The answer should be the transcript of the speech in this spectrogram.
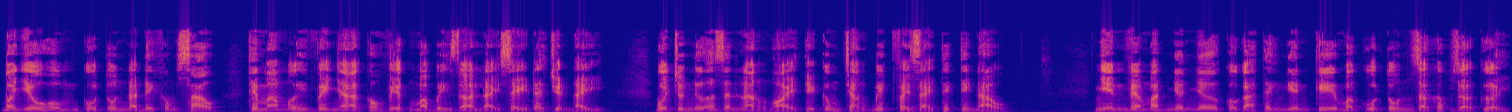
Bao nhiêu hôm cụ tốn ở đây không sao, thế mà mới về nhà có việc mà bây giờ lại xảy ra chuyện này. Một chút nữa dân làng hỏi thì cũng chẳng biết phải giải thích thế nào. Nhìn vẻ mặt nhơn nhơ của gã thanh niên kia mà cụ tốn giờ khóc giờ cười.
